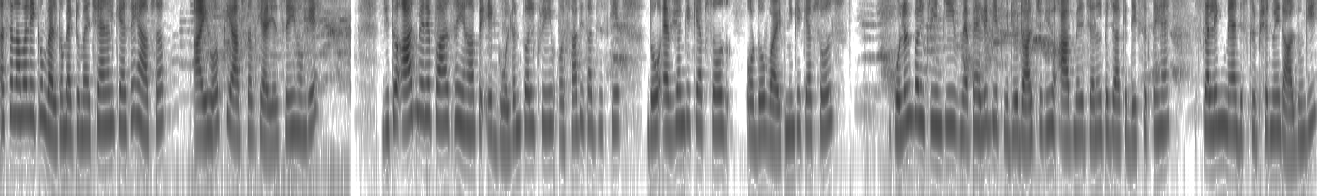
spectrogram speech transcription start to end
अस्सलाम वालेकुम welcome back to my channel कैसे हैं आप सब? आई होप कि आप सब खैरियत से ही होंगे। जी तो आज मेरे पास है यहाँ पे एक गोल्डन पर्ल क्रीम और साथ ही साथ इसके दो एवियन के कैप्सूल्स और दो वाइटनिंग के कैप्सूल्स गोल्डन पर्ल क्रीम की मैं पहले भी एक वीडियो डाल चुकी हूँ, आप मेरे चैनल पे जाके देख सकते हैं। उसका लिंक मैं डिस्क्रिप्शन में ही डाल दूँगी।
